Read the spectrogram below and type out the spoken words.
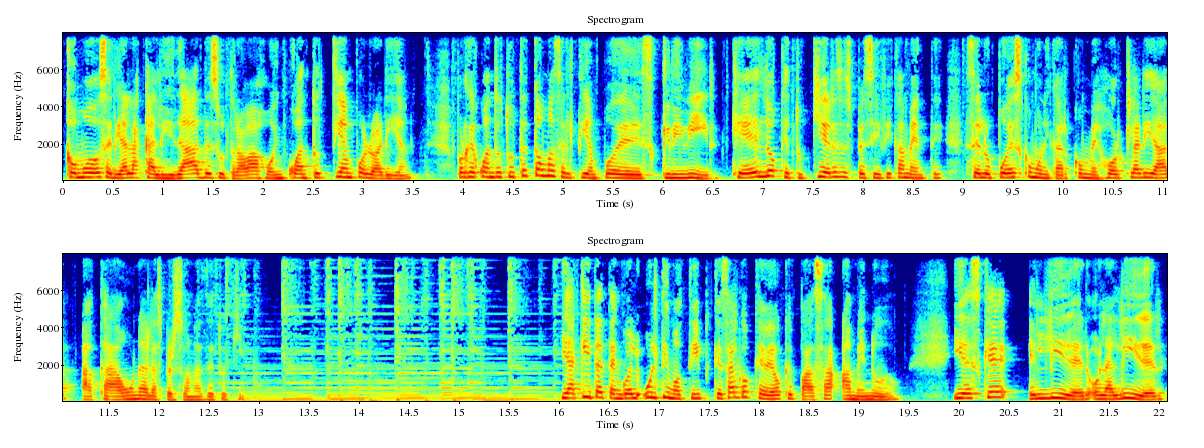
¿Cómo sería la calidad de su trabajo? ¿En cuánto tiempo lo harían? Porque cuando tú te tomas el tiempo de describir qué es lo que tú quieres específicamente, se lo puedes comunicar con mejor claridad a cada una de las personas de tu equipo. Y aquí te tengo el último tip, que es algo que veo que pasa a menudo. Y es que el líder o la líder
